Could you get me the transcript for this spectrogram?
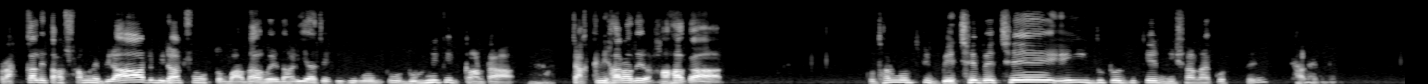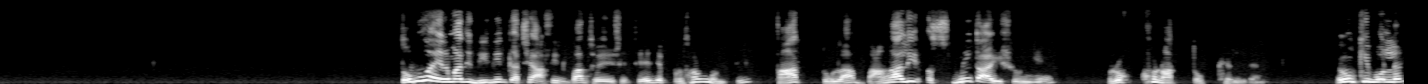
প্রাককালে তার সামনে বিরাট বিরাট সমস্ত বাধা হয়ে দাঁড়িয়ে আছে। কি কি বলতো দুর্নীতির কাঁটা, চাকরিহারাদের হাহাকার। প্রধানমন্ত্রী বেছে বেছে এই দুটো দিকে নিশানা করতে ছাড়েননি। তবুও এর মাঝে দিদির কাছে আশীর্বাদ হয়ে এসেছে যে প্রধানমন্ত্রী তাঁর তোলা বাঙালি অস্মিতা ইস্যু নিয়ে রক্ষণাত্মক খেললেন। এবং কি বললেন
